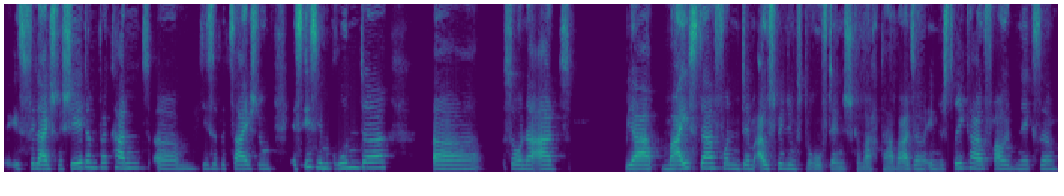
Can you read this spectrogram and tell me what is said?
ist vielleicht nicht jedem bekannt, ähm, diese Bezeichnung. Es ist im Grunde äh, so eine Art ja, Meister von dem Ausbildungsberuf, den ich gemacht habe. Also Industriekauffrau, nächste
